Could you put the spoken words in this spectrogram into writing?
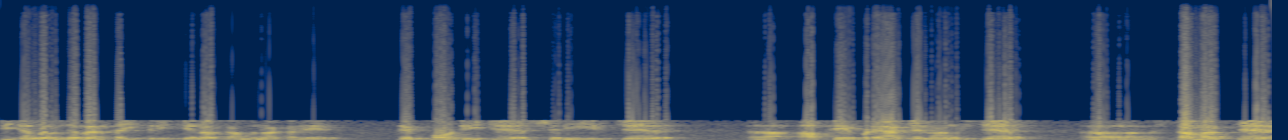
ਕਿ ਜਦੋਂ ਲਿਵਰ ਸਹੀ ਤਰੀਕੇ ਨਾਲ ਕੰਮ ਨਾ ਕਰੇ ਤੇ ਬਾਡੀ 'ਚ ਸਰੀਰ 'ਚ ਆ ਫੇਫੜਿਆਂ 'ਚ ਲੰਗਸ 'ਚ ਸਟਮਕ 'ਚ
